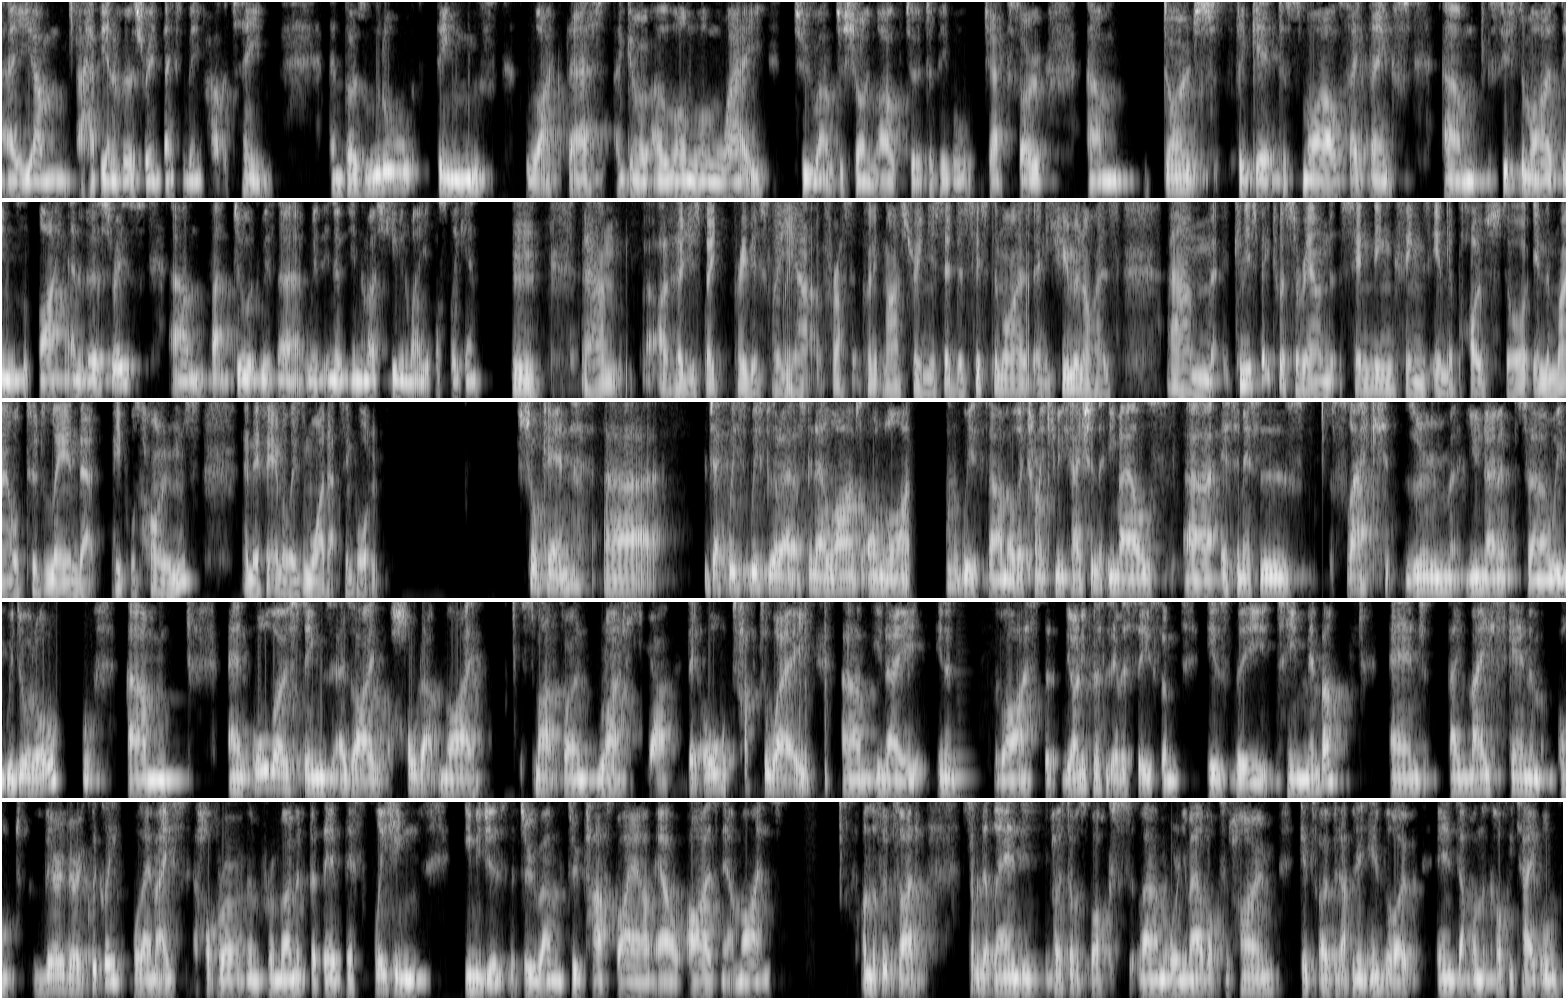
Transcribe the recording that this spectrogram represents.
a, um, a happy anniversary and thanks for being part of the team. And those little things like that go a long, long way to um, to showing love to, to people, Jack. So um, don't forget to smile, say thanks, um, systemize things like anniversaries, um, but do it with, uh, with in, a, in, the most human way you possibly can. Mm. Um, I've heard you speak previously uh, for us at Clinic Mastery, and you said to systemize and humanize. Um, can you speak to us around sending things in the post or in the mail to land at people's homes and their families, and why that's important? Sure can. Uh, Jack, we, we spend our, spend our lives online with um, electronic communication, emails, uh, SMSs, Slack, Zoom, you name it. Uh, we, we do it all. Um, and all those things, as I hold up my smartphone right here, they're all tucked away um, in a in a device that the only person that ever sees them is the team member. And they may scan them very, very quickly, or they may hover over them for a moment, but they're, they're fleeting images that do, um, do pass by our, our eyes and our minds. On the flip side, something that lands in your post office box um, or in your mailbox at home gets opened up in an envelope, ends up on the coffee table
